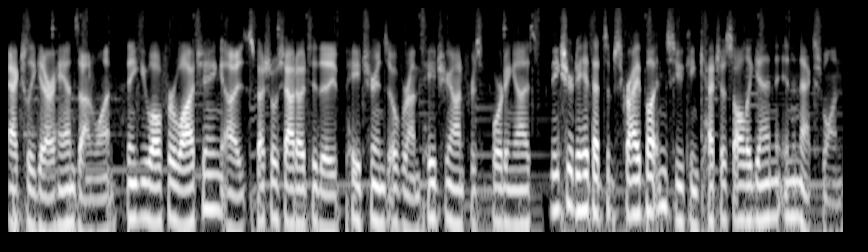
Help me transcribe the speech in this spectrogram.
actually get our hands on one. Thank you all for watching. A special shout out to the patrons over on Patreon for supporting us. Make sure to hit that subscribe button so you can catch us all again in the next one.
